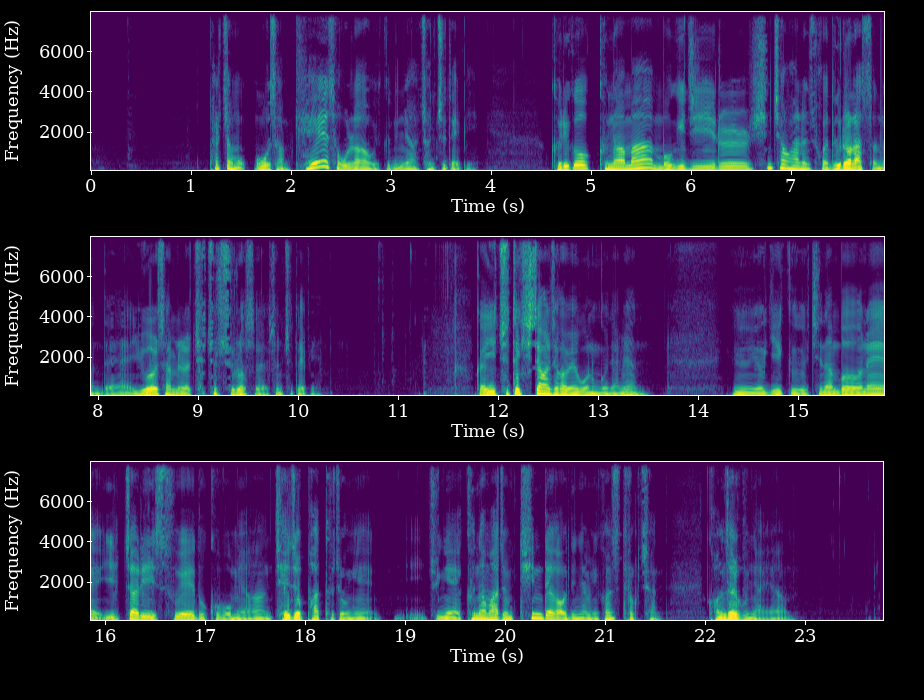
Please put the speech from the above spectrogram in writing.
8.53 계속 올라가고 있거든요. 전주 대비. 그리고 그나마 모기지를 신청하는 수가 늘어났었는데 6월 3일날 최초로 줄었어요. 전주 대비. 그러니까 이 주택 시장을 제가 왜 보는 거냐면 그 여기 그 지난번에 일자리 수에 놓고 보면 제조 파트 중에 중에 그나마 좀 튄 데가 어디냐면 컨스트럭션 건설 분야예요.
